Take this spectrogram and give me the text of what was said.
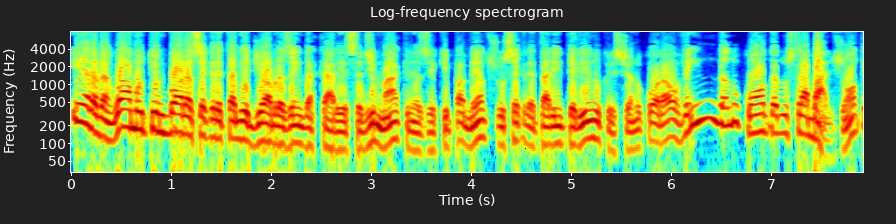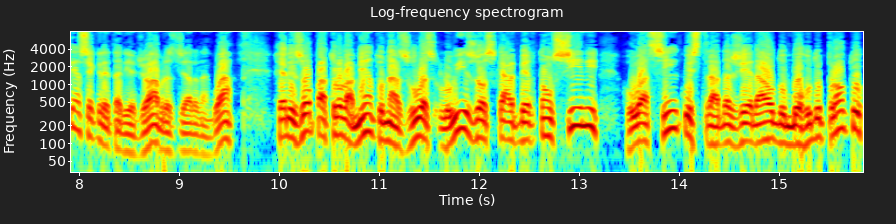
Em Araranguá, muito embora a Secretaria de Obras ainda careça de máquinas e equipamentos, o secretário interino Cristiano Coral vem dando conta dos trabalhos. Ontem, a Secretaria de Obras de Araranguá realizou patrulhamento nas ruas Luiz Oscar Bertoncini, Rua 5, Estrada Geral do Morro do Pronto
